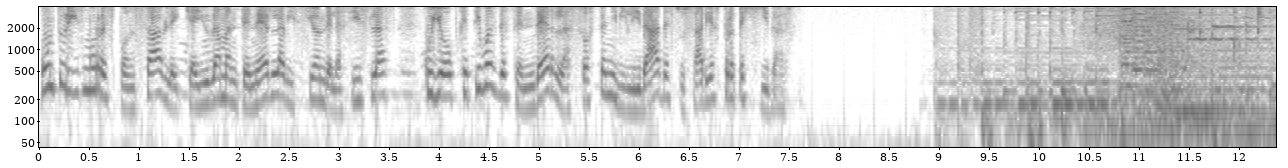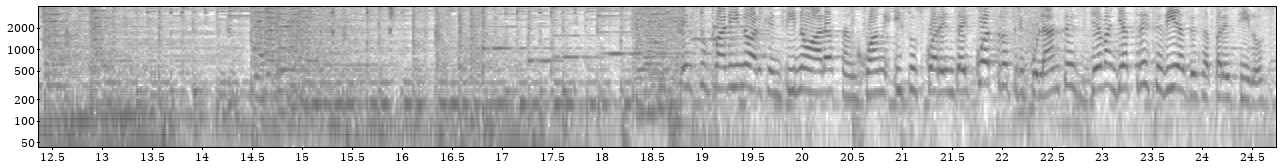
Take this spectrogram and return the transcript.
un turismo responsable que ayuda a mantener la visión de las islas, cuyo objetivo es defender la sostenibilidad de sus áreas protegidas. Submarino argentino Ara San Juan y sus 44 tripulantes llevan ya 13 días desaparecidos.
